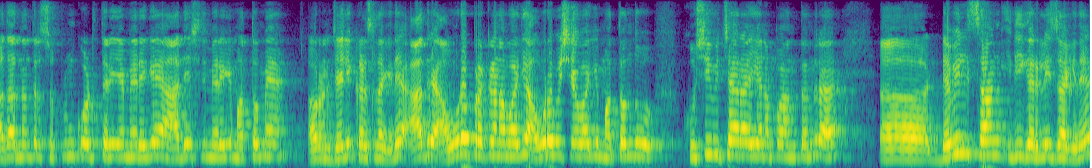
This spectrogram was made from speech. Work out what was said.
ಅದಾದ ನಂತರ ಸುಪ್ರೀಂ ಕೋರ್ಟ್ ತೆರೆಯ ಮೇರೆಗೆ, ಆದೇಶದ ಮೇರೆಗೆ ಮತ್ತೊಮ್ಮೆ ಅವರನ್ನು ಜೈಲಿಗೆ ಕಳಿಸಲಾಗಿದೆ. ಆದರೆ ಅವರ ಪ್ರಕರಣವಾಗಿ, ಅವರ ವಿಷಯವಾಗಿ ಮತ್ತೊಂದು ಖುಷಿ ವಿಚಾರ ಏನಪ್ಪ ಅಂತಂದ್ರೆ ಡೆವಿಲ್ ಸಾಂಗ್ ಇದೀಗ ರಿಲೀಸ್ ಆಗಿದೆ.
